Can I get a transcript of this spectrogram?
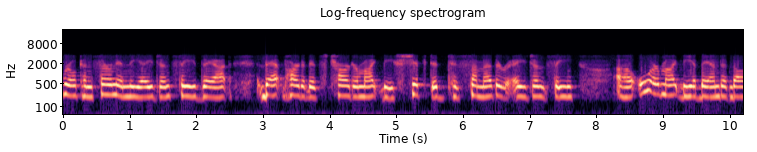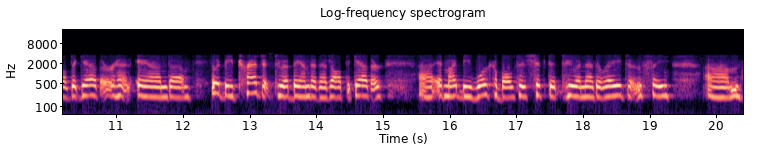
real concern in the agency that that part of its charter might be shifted to some other agency uh, or might be abandoned altogether. And, and um, it would be tragic to abandon it altogether. Uh, it might be workable to shift it to another agency. Um,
